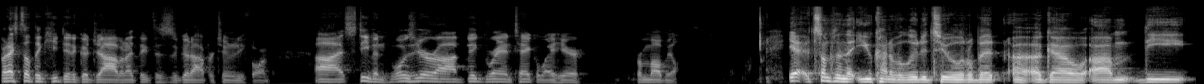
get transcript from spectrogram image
But I still think he did a good job and I think this is a good opportunity for him. Uh, Steven, what was your uh, big grand takeaway here from Mobile? Yeah, it's something that you kind of alluded to a little bit uh, ago. Um, the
